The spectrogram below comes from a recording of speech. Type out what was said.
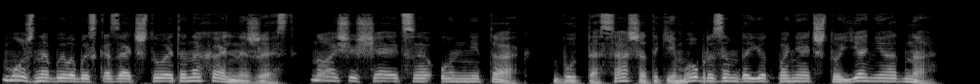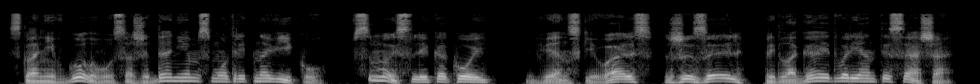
Можно было бы сказать, что это нахальный жест, но ощущается он не так, будто Саша таким образом дает понять, что я не одна. Склонив голову, с ожиданием смотрит на Вику. В смысле какой? Венский вальс, Жизель, предлагает варианты Саша.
